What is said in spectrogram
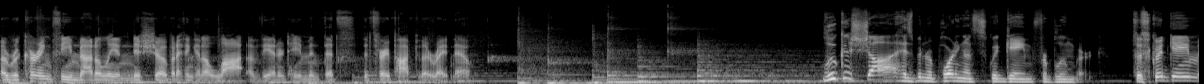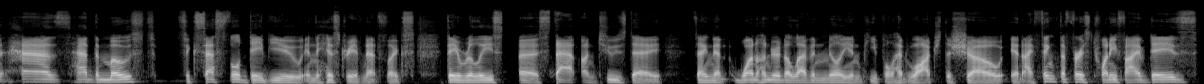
a recurring theme not only in this show, but I think in a lot of the entertainment that's that's very popular right now. Lucas Shaw has been reporting on Squid Game for Bloomberg. So Squid Game has had the most successful debut in the history of Netflix. They released a stat on Tuesday saying that 111 million people had watched the show in, I think, the first 25 days.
